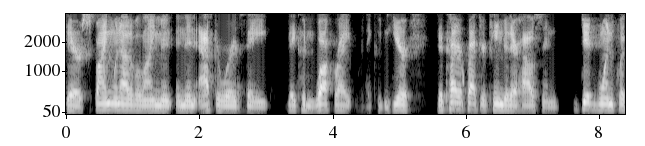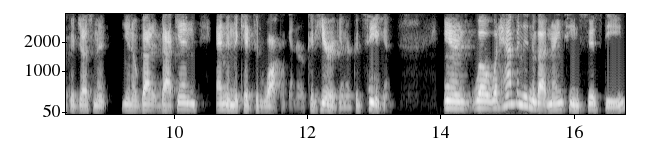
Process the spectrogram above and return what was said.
their spine went out of alignment, and then afterwards they they couldn't walk right or they couldn't hear. The chiropractor came to their house and did one quick adjustment, you know, got it back in, and then the kid could walk again or could hear again or could see again. And well, what happened in about 1950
